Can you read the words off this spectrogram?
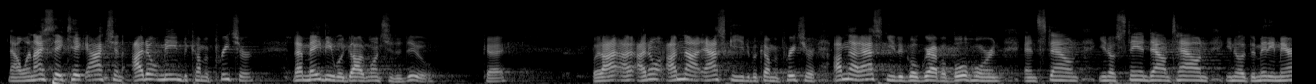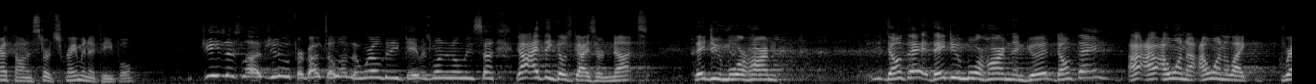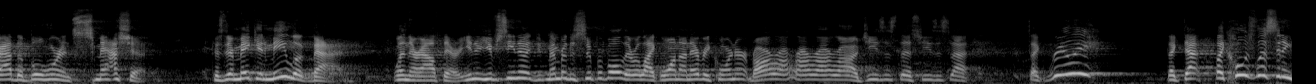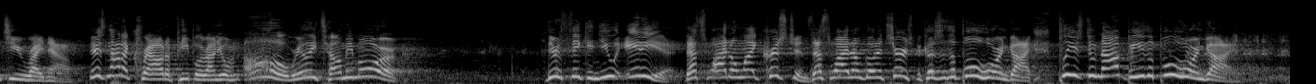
Now, when I say take action, I don't mean become a preacher. That may be what God wants you to do, okay? But I, I, don't, I'm not asking you to become a preacher. I'm not asking you to go grab a bullhorn and stand, you know, stand downtown, you know, at the mini marathon and start screaming at people. Jesus loves you. For God to love the world that He gave His one and only Son. Yeah, I think those guys are nuts. They do more harm, don't they? They do more harm than good, don't they? I, I, I want to, I want to like grab the bullhorn and smash it because they're making me look bad when they're out there. You know, you've seen it. Remember the Super Bowl? They were like one on every corner. Rah, rah, rah, rah, rah. Jesus this, Jesus that. It's like, really? Like that? Like, who's listening to you right now? There's not a crowd of people around you going, oh, really? Tell me more. They're thinking, you idiot. That's why I don't like Christians. That's why I don't go to church, because of the bullhorn guy. Please do not be the bullhorn guy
